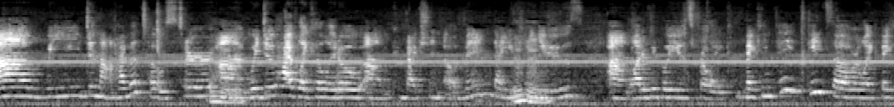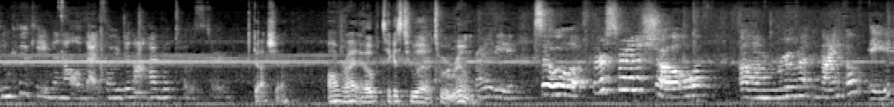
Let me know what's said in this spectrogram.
Um, we do not have a toaster. Mhm. Um, we do have like a little um, convection oven that you can Mhm. use. Um, a lot of people use for like making pizza or like baking cookies and all of that. So we do not have a toaster. Gotcha. All right, Hope, take us to a to a room. Alrighty. So first we're gonna show um, room 908.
